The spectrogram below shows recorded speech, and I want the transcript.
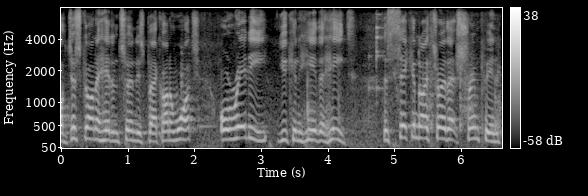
I've just gone ahead and turned this back on, and watch, already you can hear the heat. The second I throw that shrimp in,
